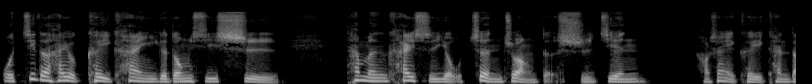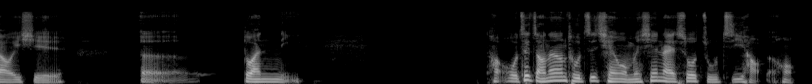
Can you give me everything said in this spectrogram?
我记得还有可以看一个东西是。他们开始有症状的时间，好像也可以看到一些呃端倪。好，我在找那张图之前，我们先来说足迹好了齁。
